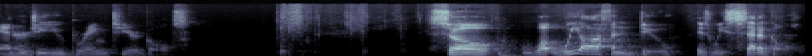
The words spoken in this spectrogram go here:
energy you bring to your goals. So, what we often do is we set a goal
